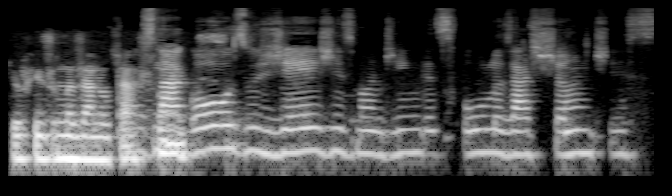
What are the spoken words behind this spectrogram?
Eu fiz umas anotações. Os nagôs, os jejes, mandingas, fulas, achantes,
